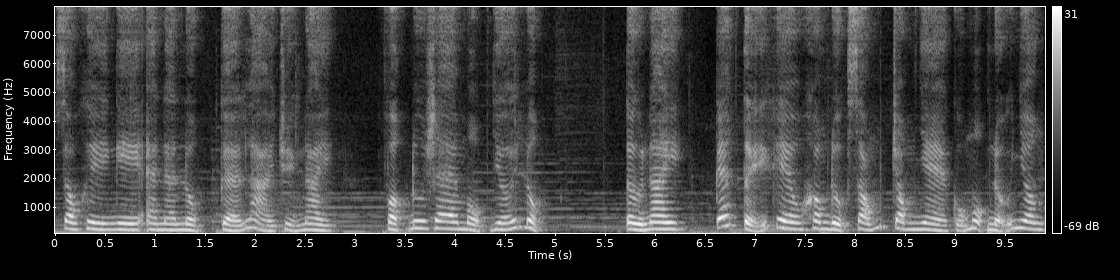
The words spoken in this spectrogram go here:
Sau khi nghe Anna Lục kể lại chuyện này, Phật đưa ra một giới luật. Từ nay, các tỷ kheo không được sống trong nhà của một nữ nhân,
